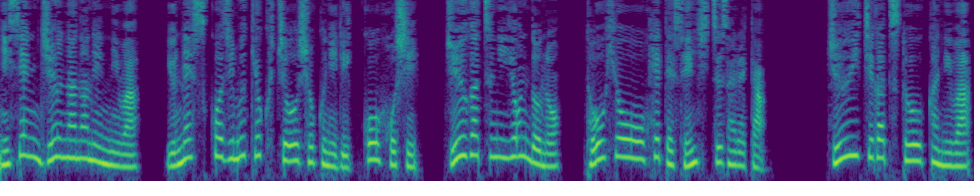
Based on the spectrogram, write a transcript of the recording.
2017年にはユネスコ事務局長職に立候補し、10月に4度の投票を経て選出された。11月10日には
